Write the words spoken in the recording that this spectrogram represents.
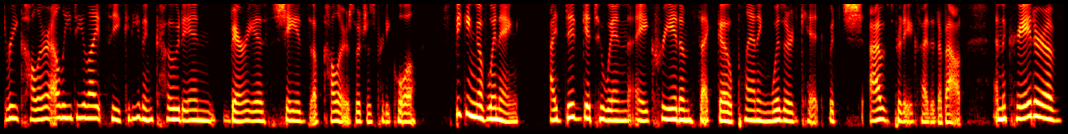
three color LED light, so you could even code in various shades of colors, which was pretty cool. Speaking of winning, I did get to win a Creatum Set Go Planning Wizard kit, which I was pretty excited about. And the creator of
